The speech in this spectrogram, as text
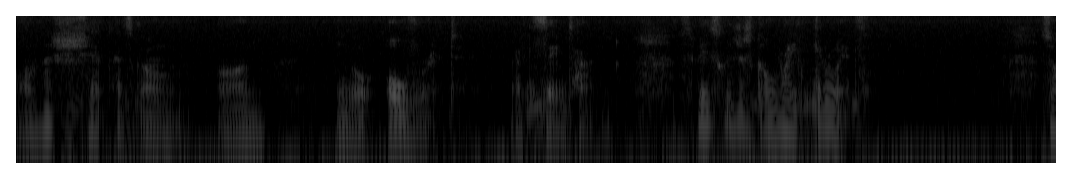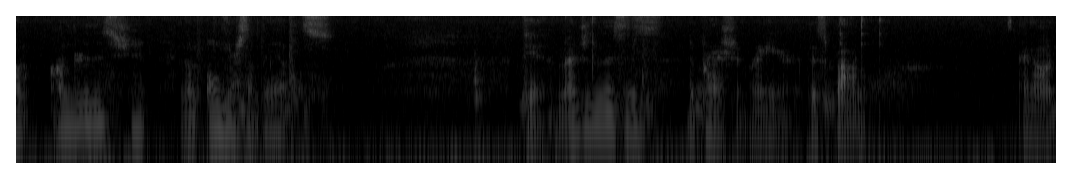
all the shit that's going on and go over it at the same time. So basically just go right through it. So I'm under this shit and I'm over something else. Okay, imagine this is depression right here, this bottle. I know it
